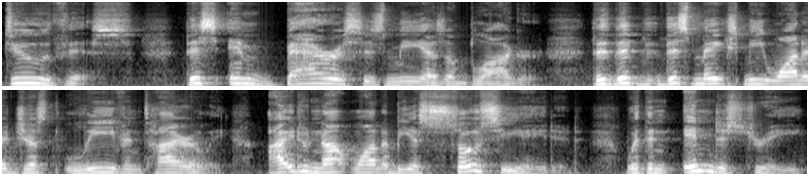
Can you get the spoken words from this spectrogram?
do this? This embarrasses me as a blogger. This makes me want to just leave entirely. I do not want to be associated with an industry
